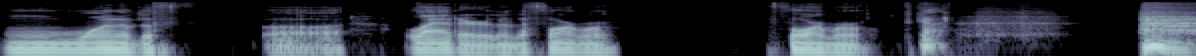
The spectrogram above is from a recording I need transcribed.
one of the uh, latter than the former former. God.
